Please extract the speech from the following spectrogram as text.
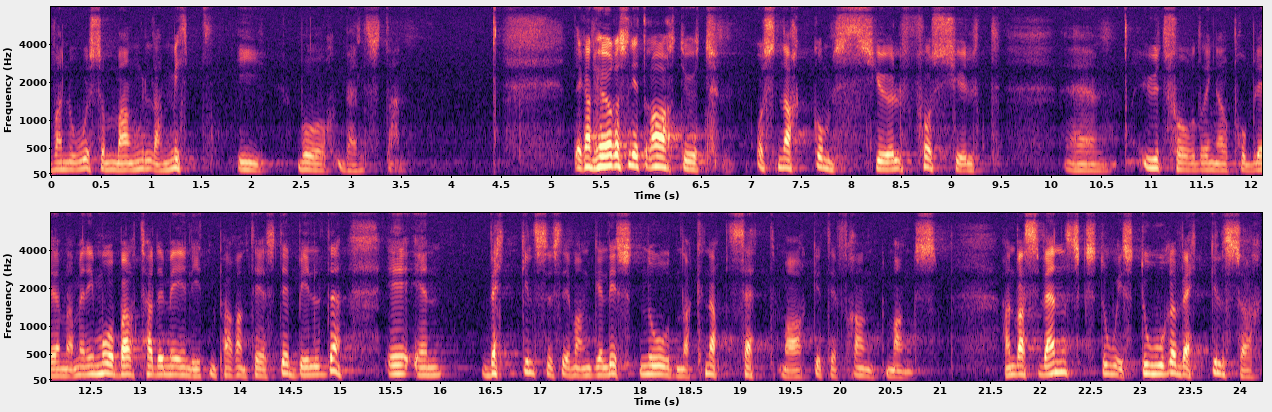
over noe som mangler midt i vår velstand. Det kan høres litt rart ut å snakke om selvforskyldt Eh, utfordringer og problemer. Men jeg må bare ta det med i en liten parentes. Det bildet er en vekkelsesevangelist Norden har knapt sett make til Frank Mangs. Han var svensk, sto i store vekkelser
